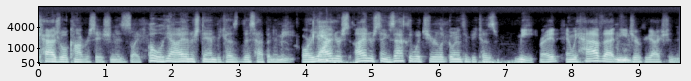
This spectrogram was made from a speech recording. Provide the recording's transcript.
casual conversation is like, oh well, yeah, I understand because this happened to me, or yeah, yeah. I, under- I understand exactly what you're going through because me, right? And we have that mm-hmm. knee jerk reaction to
